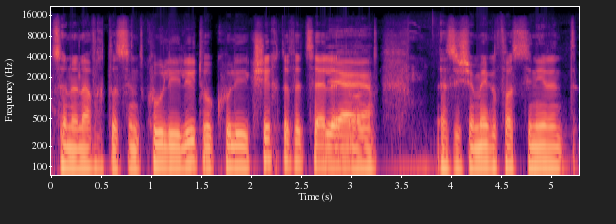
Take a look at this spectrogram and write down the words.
sondern einfach, das sind coole Leute, die coole Geschichten erzählen ja. und es ist ja mega faszinierend,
